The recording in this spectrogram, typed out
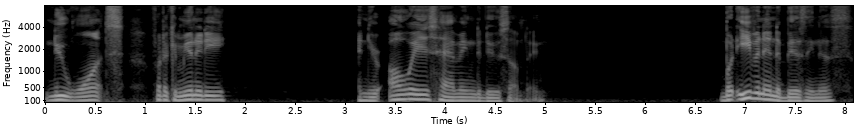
new wants for the community, and you're always having to do something. But even in the busyness,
